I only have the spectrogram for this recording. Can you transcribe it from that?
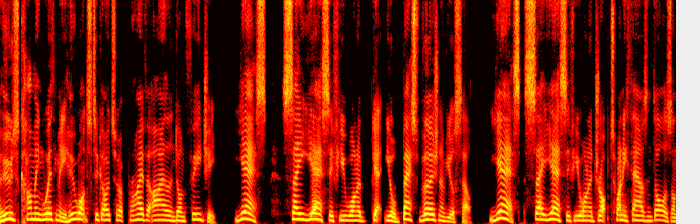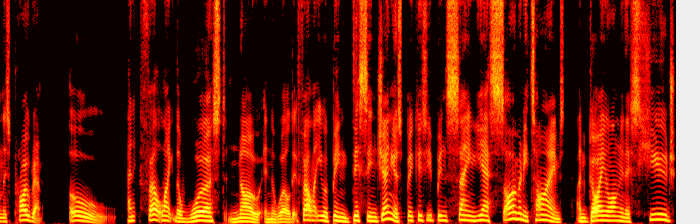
Who's coming with me? Who wants to go to a private island on Fiji? Yes. Say yes if you want to get your best version of yourself. Yes. Say yes if you want to drop $20,000 on this program. Oh, and it felt like the worst no in the world. It felt like you were being disingenuous because you've been saying yes so many times and going along in this huge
